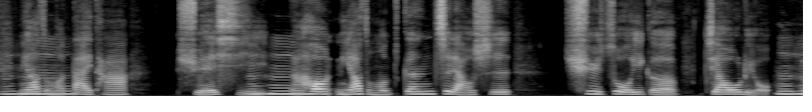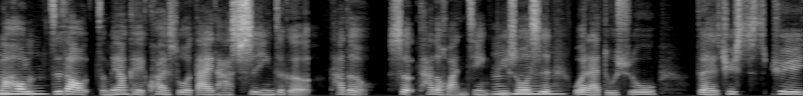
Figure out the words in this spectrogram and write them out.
嗯你要怎么带他学习，嗯然后你要怎么跟治疗师去做一个交流，嗯然后知道怎么样可以快速的带他适应这个他的社他的环境，比如说是未来读书，对，去去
